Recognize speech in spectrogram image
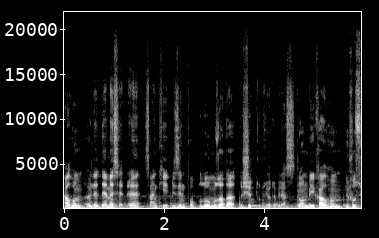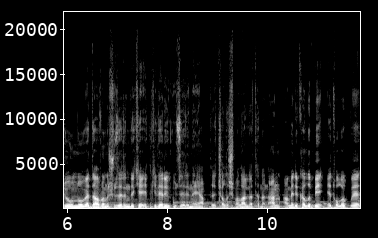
Calhoun öyle demese de sanki bizim topluluğumuza da ışık tutuyordu biraz. John B. Calhoun nüfus yoğunluğu ve davranış üzerindeki etkileri üzerine yaptığı çalışmalarla tanınan Amerikalı bir etolog ve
